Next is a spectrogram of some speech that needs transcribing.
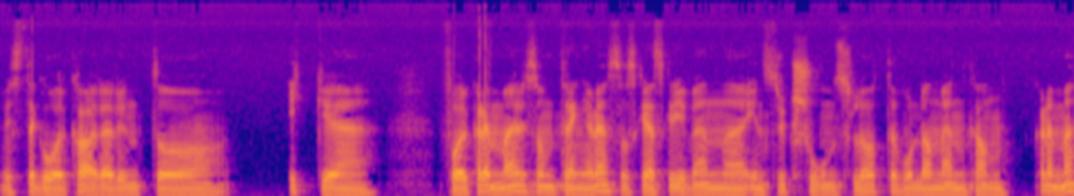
hvis det går karer rundt og ikke får klemmer som trenger det, så skal jeg skrive en instruksjonslåt til hvordan menn kan klemme.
